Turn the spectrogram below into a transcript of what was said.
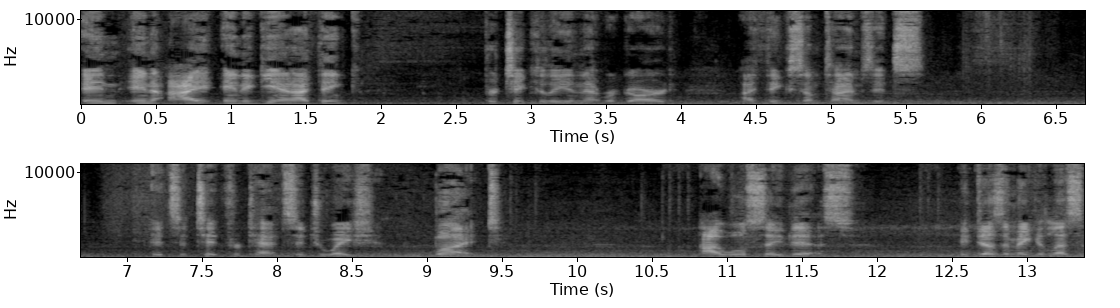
and and I and again I think particularly in that regard I think sometimes it's it's a tit for tat situation but I will say this it doesn't make it less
